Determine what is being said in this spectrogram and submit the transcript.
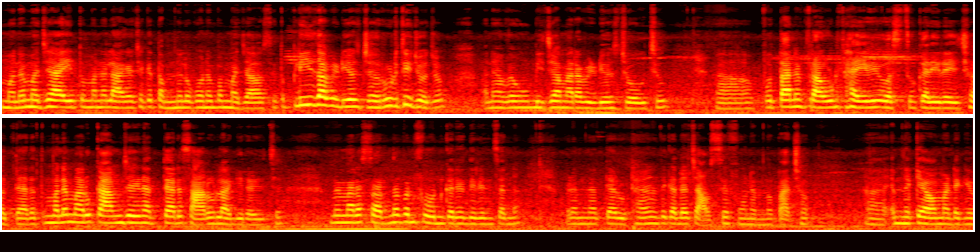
મને મજા આવી, તો મને લાગે છે કે તમને લોકોને પણ મજા આવશે. તો પ્લીઝ આ વિડીયોઝ જરૂરથી જોજો. અને હવે હું બીજા મારા વિડીયોઝ જોઉં છું. પોતાને પ્રાઉડ થાય એવી વસ્તુ કરી રહી છું અત્યારે. તો મને મારું કામ જોઈને અત્યારે સારું લાગી રહ્યું છે. મેં મારા સરને પણ ફોન કર્યો ધીરેન સરને. પણ એમને અત્યારે ઉઠાવ્યો નથી, કદાચ આવશે ફોન એમનો પાછો. એમને કહેવા માટે કે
